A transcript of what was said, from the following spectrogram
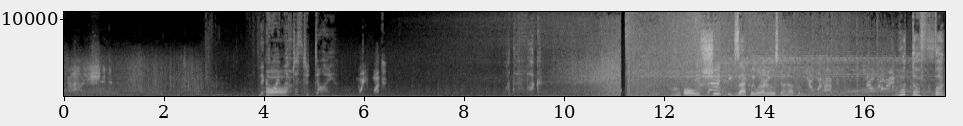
Oh, shit. Nikolai Aw. left us to die. Wait, what? What the fuck? Oh shit, exactly what I knew was gonna happen. Jill, what happened? Jill, come in! What the fuck?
